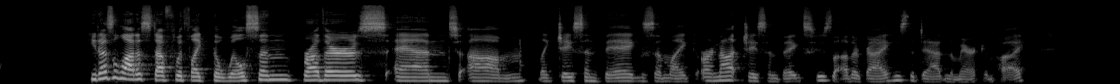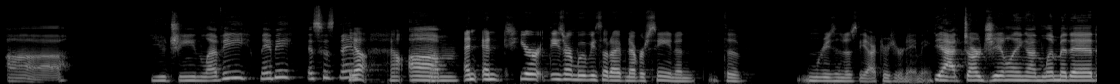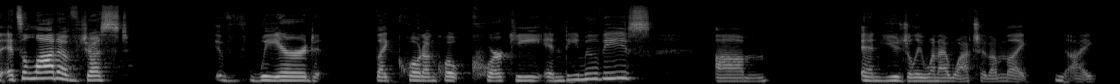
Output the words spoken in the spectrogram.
he does a lot of stuff with like the Wilson brothers and um, like Jason Biggs and like, or not Jason Biggs. Who's the other guy? Who's the dad in American Pie? Uh, Eugene Levy, maybe is his name. yeah, yeah, yeah. Um, and and here these are movies that I've never seen, and the reason is the actors you're naming. yeah darjeeling unlimited it's a lot of just weird like quote unquote quirky indie movies um and usually when i watch it i'm like i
